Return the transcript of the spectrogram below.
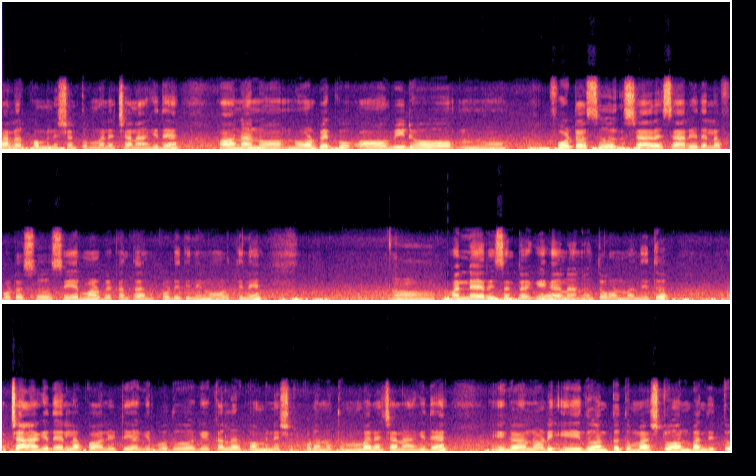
ಕಲರ್ ಕಾಂಬಿನೇಷನ್ ತುಂಬಾ ಚೆನ್ನಾಗಿದೆ. ನಾನು ನೋಡಬೇಕು. ವಿಡಿಯೋ ಫೋಟೋಸು, ಸ್ಯಾರಿ ಸ್ಯಾರಿದೆಲ್ಲ ಫೋಟೋಸು ಶೇರ್ ಮಾಡಬೇಕಂತ ಅಂದ್ಕೊಂಡಿದ್ದೀನಿ ನೋಡ್ತೀನಿ. ಮೊನ್ನೆ ರೀಸೆಂಟಾಗಿ ನಾನು ತೊಗೊಂಡು ಬಂದಿದ್ದು. ಚೆನ್ನಾಗಿದೆ. ಎಲ್ಲ ಕ್ವಾಲಿಟಿ ಆಗಿರ್ಬೋದು, ಹಾಗೆ ಕಲರ್ ಕಾಂಬಿನೇಷನ್ ಕೂಡ ತುಂಬಾ ಚೆನ್ನಾಗಿದೆ. ಈಗ ನೋಡಿ, ಇದು ಅಂತೂ ತುಂಬ ಸ್ಟೋನ್ ಬಂದಿತ್ತು.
